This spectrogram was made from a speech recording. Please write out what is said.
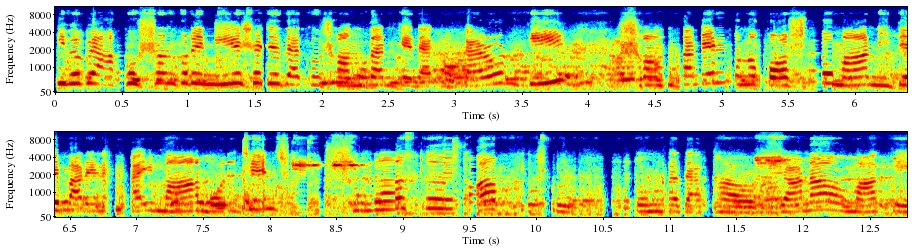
কীভাবে আকর্ষণ করে নিয়ে এসেছে দেখো সন্তানকে দেখো। কারণ কি? সন্তানের কোনো কষ্ট মা নিতে পারে না। তাই মা বলছেন, সমস্ত সব কিছু তোমরা দেখাও, জানাও মাকে।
